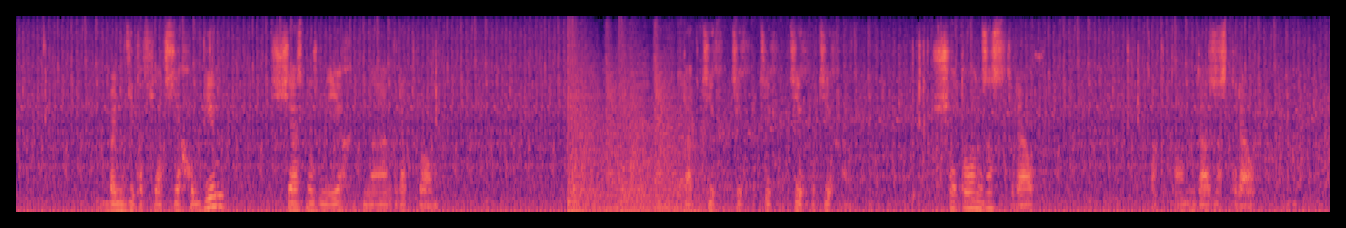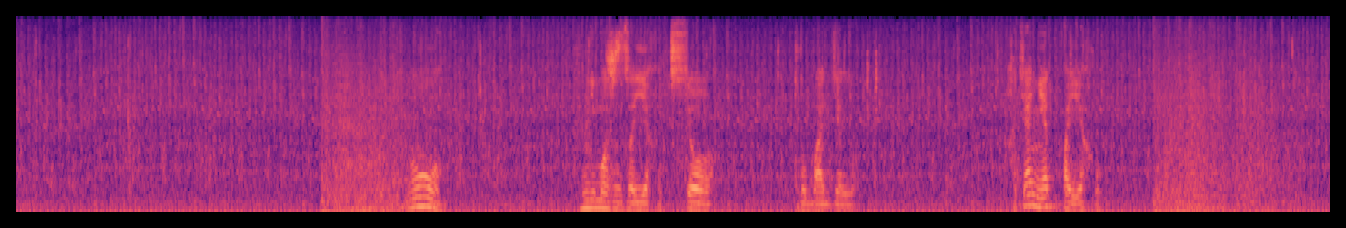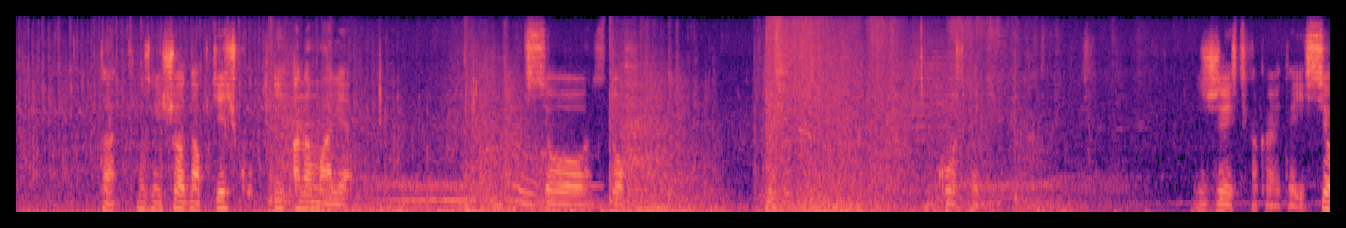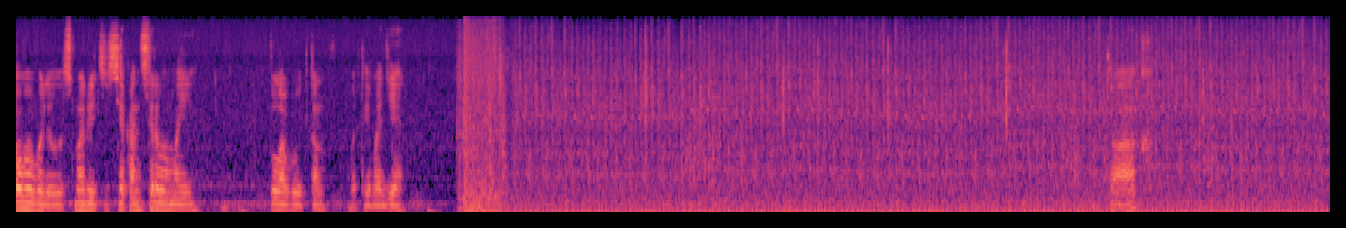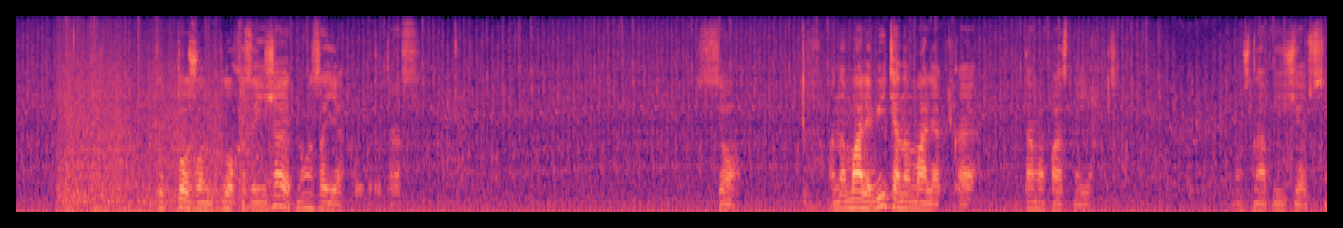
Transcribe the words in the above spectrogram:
Бандитов я всех убил. Сейчас нужно ехать на агропром. Так, тихо, тихо, тихо, тихо, тихо. Что-то он застрял. Да, застрял. Ну, не может заехать. Все, труба делаю. Хотя нет, поехал. Так, нужно еще одну аптечку и аномалия. Все, сдох. Господи. Жесть какая-то. И все вывалилось. Смотрите, все консервы мои плавают там в этой воде. Так. Тут тоже он плохо заезжает, но заехал в этот раз. Все. Аномалия, видите, аномалия какая? Там опасно ехать. Нужно объезжать все.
